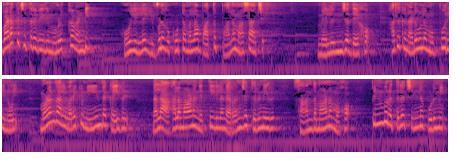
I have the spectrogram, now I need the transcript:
வடக்கு சித்திர வீதி முழுக்க வண்டி. கோயில்ல இவ்வளவு கூட்டமெல்லாம் பார்த்து பல மாசம் ஆச்சு. மெலிஞ்ச தேகம் அதுக்கு நடுவுல முப்பூரி நூல் முழங்கால் வரைக்கும் நீண்ட கைகள். நல்ல அகலமான நெத்தியில நிறைஞ்ச திருநீர் சாந்தமான முகம் பின்புறத்துல சின்ன குடுமி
